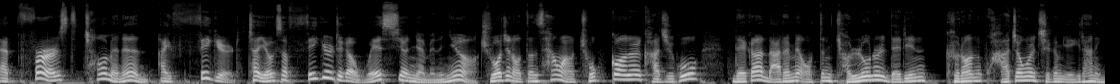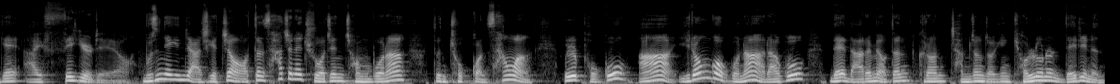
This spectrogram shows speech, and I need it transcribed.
at first 처음에는 I figured 자 여기서 figured가 왜 쓰였냐면요 주어진 어떤 상황 조건을 가지고 내가 나름의 어떤 결론을 내린 그런 과정을 지금 얘기를 하는 게 I figured예요. 무슨 얘기인지 아시겠죠? 어떤 사전에 주어진 정보나 어떤 조건, 상황을 보고 아 이런 거구나라고 내 나름의 어떤 그런 잠정적인 결론을 내리는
